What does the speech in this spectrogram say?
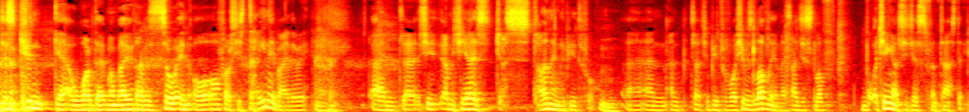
just couldn't get a word out of my mouth. I was so in awe of her. She's tiny by the way. And uh, she i mean she is just stunningly beautiful uh, and and such a beautiful voice. She was lovely in this. I just love watching her. She's just fantastic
